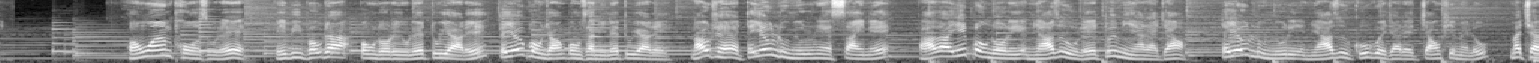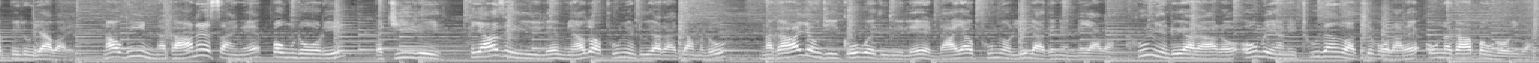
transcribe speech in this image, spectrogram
ဝမ်ဝမ်ဖော်ဆိုတဲ့ဘေဘီဗုဒ္ဓပုံတော်တွေကိုလည်းတွေ့ရတယ်တရုတ်ပုံချောင်းပုံစံတွေလည်းတွေ့ရတယ်နောက်ထပ်တရုတ်လူမျိုးတွေနဲ့ဆိုင်တဲ့ဘာသာရေးပုံတော်တွေအများစုကိုလည်းတွေ့မြင်ရတာကြောင့်တရုတ်လူမျိုးတွေအများစုကိုးကွယ်ကြတဲ့ကျောင်းဖြစ်မယ်လို့ မှတ်ချက်ပေးလို့ရပါတယ်နောက်ပြီးငကားနဲ့ဆိုင်တဲ့ပုံတော်တွေပကြီးတွေဖျားစီတွေလည်းများစွာဖူးမြင်တွေ့ရတာကြောင့်မလို့ငကားယုံကြည်ကိုးကွယ်သူတွေလည်းလာရောက်ဖူးမြော်လေ့လာတဲ့နေရာပါအခုမြင်တွေ့ရတာကတော့အုံးပင်ကနေထူးဆန်းစွာဖြစ်ပေါ်လာတဲ့အုံနဂါးပုံတော်တွေပါ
